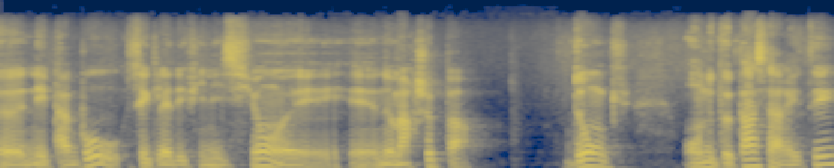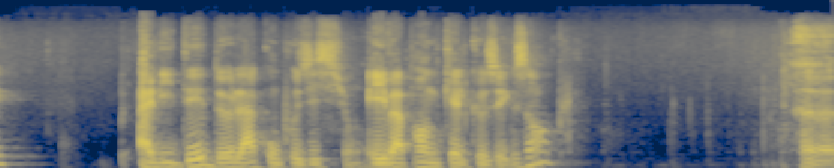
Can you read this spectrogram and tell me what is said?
euh, n'est pas beau, c'est que la définition ne marche pas. Donc, on ne peut pas s'arrêter à l'idée de la composition. Et il va prendre quelques exemples. Euh,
